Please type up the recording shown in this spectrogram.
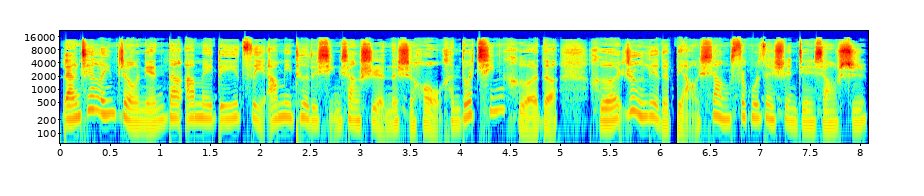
两千零九年，当阿妹第一次以阿密特的形象示人的时候，很多亲和的和热烈的表象似乎在瞬间消失。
